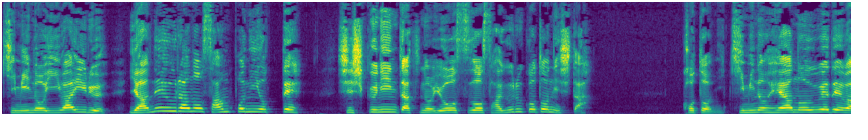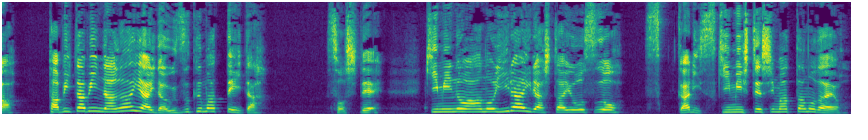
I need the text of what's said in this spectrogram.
君のいわゆる屋根裏の散歩によって、私宿人たちの様子を探ることにした。ことに君の部屋の上では、たびたび長い間うずくまっていた。そして、君のあのイライラした様子をすっかり隙見してしまったのだよ。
